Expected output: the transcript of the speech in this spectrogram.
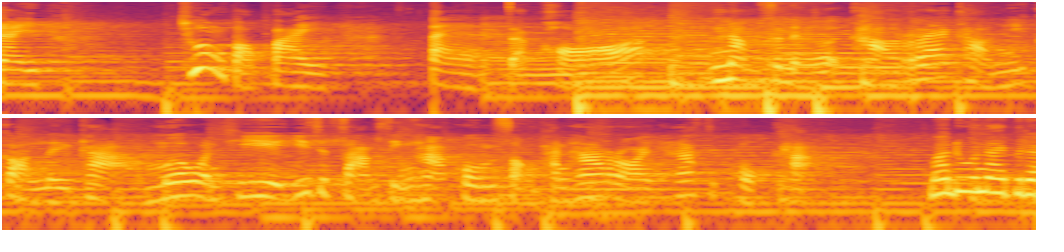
ในช่วงต่อไป จะขอนำเสนอข่าวแรกข่าวนี้ก่อนเลยค่ะ เมื่อวันที่ 23 สิงหาคม 2556 ค่ะ มาดูนายพิร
